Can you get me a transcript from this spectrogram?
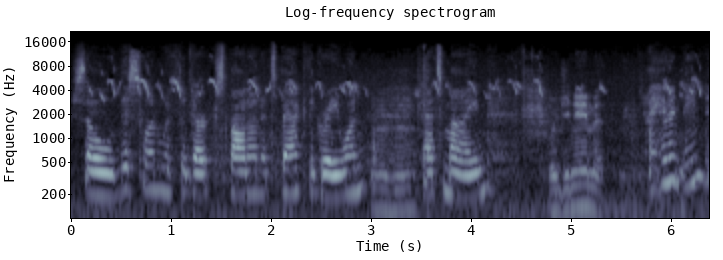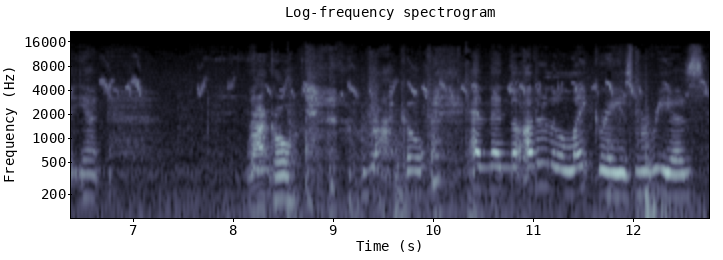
So this one with the dark spot on its back, the gray one, Mm-hmm. that's mine. What'd you name it? I haven't named it yet. Rocco. Rocco. And then the other little light gray is Maria's.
